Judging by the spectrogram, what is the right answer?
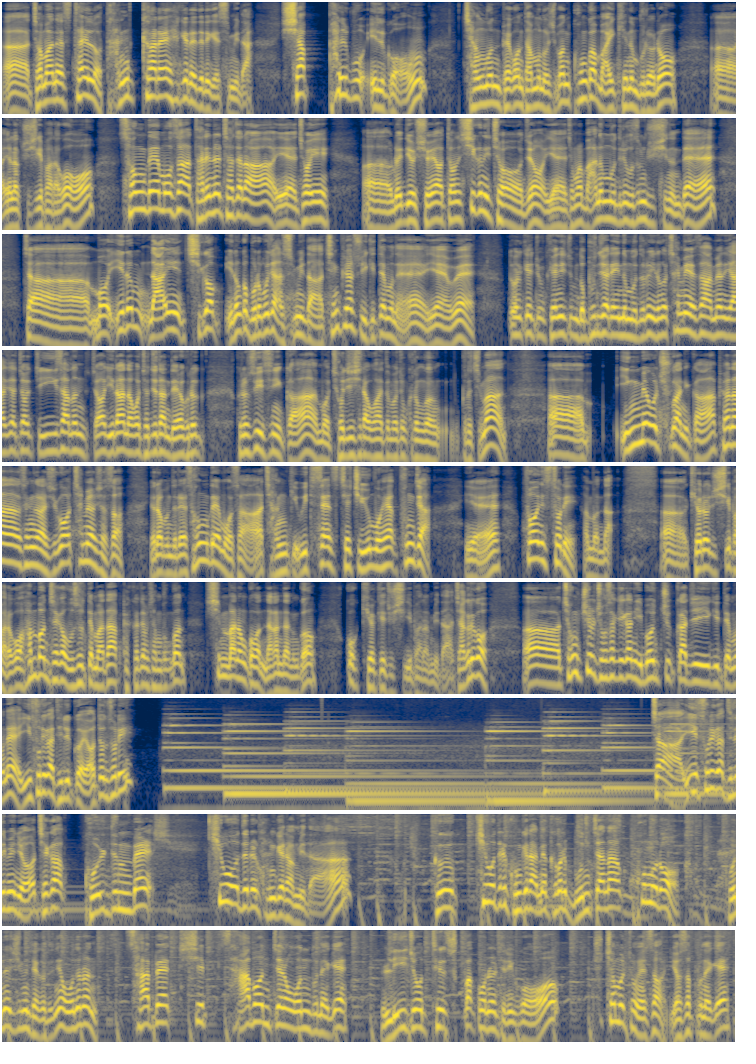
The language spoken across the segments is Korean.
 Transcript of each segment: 아, 저만의 스타일로 단칼에 해결해 드리겠습니다. 샵 8910 장문 100원, 단문 50원, 콩과 마이케이는 무료로 어, 연락 주시기 바라고 성대모사 달인을 찾아라. 예, 저희 어, 라디오 쇼의 어떤 signature죠. 예, 정말 많은 분들이 웃음 주시는데 자, 뭐 이름, 나이, 직업 이런 거 물어보지 않습니다. 창피할 수 있기 때문에 예, 왜? 또 이렇게 좀 괜히 좀 높은 자리에 있는 분들은 이런 거 참여해서 하면 야, 저, 저 이사는 저 일 안 하고 저짓한대요. 그럴 그럴 수 있으니까 뭐 저짓이라고 하든 뭐 좀 그런 건 그렇지만 아 익명을 추구하니까 편안하게 생각하시고 참여하셔서 여러분들의 성대모사, 장기, 위트센스, 재치, 유머, 해학, 풍자, 예, funny story 한번 나, 어, 겨뤄주시기 바라고 한 번 제가 웃을 때마다 백화점 상품권 10만 원권 나간다는 거 꼭 기억해 주시기 바랍니다. 자, 그리고, 어, 청취율 조사 기간이 이번 주까지이기 때문에 이 소리가 들릴 거예요. 어떤 소리? 자, 이 소리가 들리면요. 제가 골든벨 키워드를 공개를 합니다. 그 키워드를 공개를 하면 그걸 문자나 콩으로 보내주시면 되거든요. 오늘은 414번째로 온 분에게 리조트 숙박권을 드리고 추첨을 통해서 여섯 분에게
